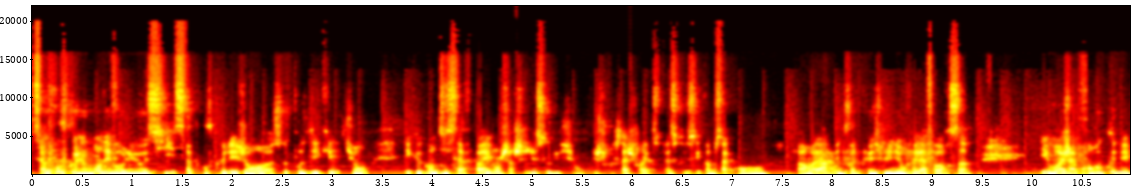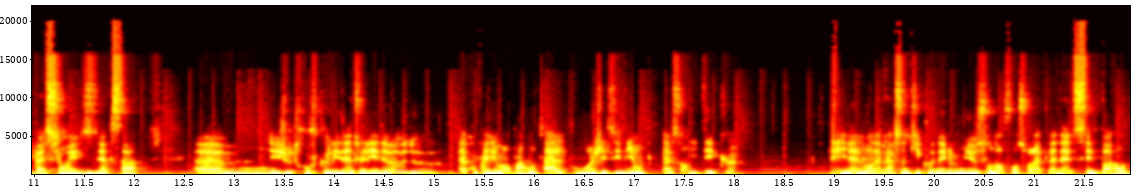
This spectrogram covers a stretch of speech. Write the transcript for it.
ça prouve que le monde évolue aussi, ça prouve que les gens euh, se posent des questions et que quand ils savent pas, ils vont chercher des solutions. Et je trouve ça chouette parce que c'est comme ça qu'on. Enfin voilà, une fois de plus, l'union fait la force. Et moi, j'apprends beaucoup de mes patients et vice versa. Euh, et je trouve que les ateliers d'accompagnement de, parental, pour moi, je les ai mis en place dans l'idée que Finalement, la personne qui connaît le mieux son enfant sur la planète, c'est le parent.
